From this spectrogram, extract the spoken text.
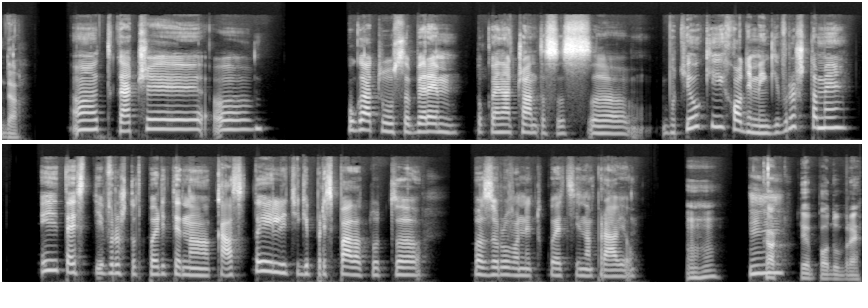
Да. А, така че, а, когато съберем тук една чанта с а, бутилки, ходим и ги връщаме и те си ти връщат парите на касата или ти ги приспадат от а, пазаруването, което си направил. М, Както ти е по-добре.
